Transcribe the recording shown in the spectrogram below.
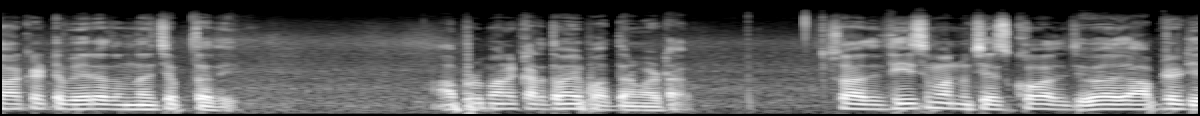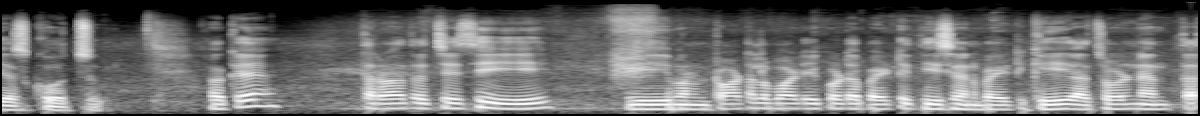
సాకెట్ వేరేది ఉందని చెప్తుంది. అప్పుడు మనకు అర్థమైపోద్ది అనమాట సో అది తీసి మనం చేసుకోవాలి అప్డేట్ చేసుకోవచ్చు. ఓకే? తర్వాత వచ్చేసి ఈ మనం టోటల్ బాడీ కూడా బయటికి తీసాను బయటికి. అది చూడండి ఎంత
